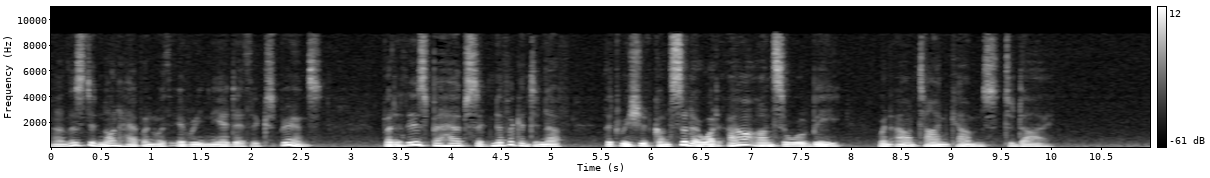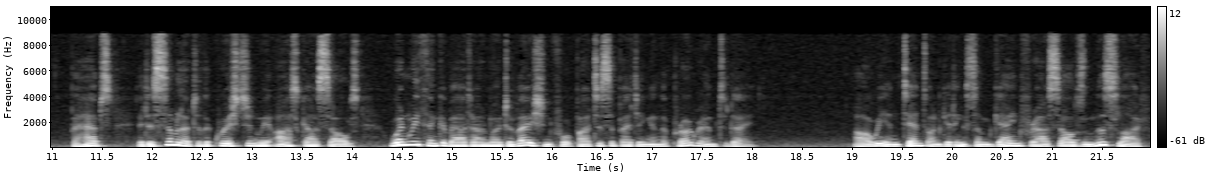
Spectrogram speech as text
Now, this did not happen with every near death experience, but it is perhaps significant enough that we should consider what our answer will be when our time comes to die. Perhaps it is similar to the question we ask ourselves when we think about our motivation for participating in the program today. Are we intent on getting some gain for ourselves in this life?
